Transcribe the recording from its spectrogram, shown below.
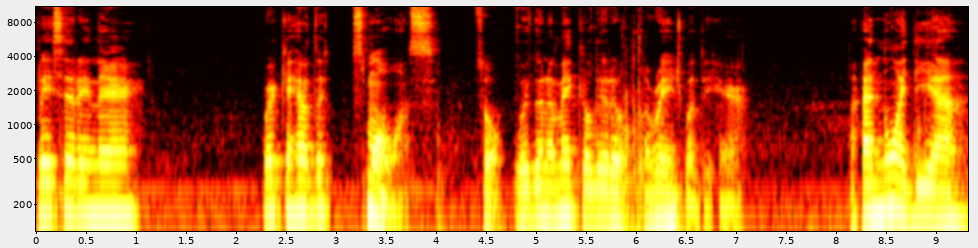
place it in there. Or you can have the small ones. So we're gonna make a little arrangement here. I had no idea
